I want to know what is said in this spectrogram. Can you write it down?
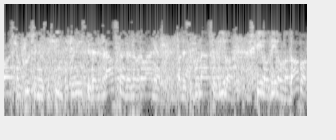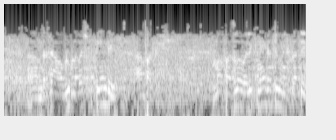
končno vključeni v sistem pokojninskega in zdravstvenega zavarovanja, pa da se bo naše delo štelo v delovno dobo. Um, država obljublja več štipendij, ampak ima pa zelo veliko negativnih plati.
